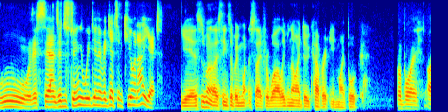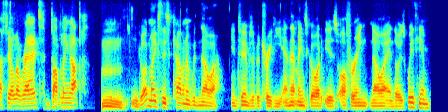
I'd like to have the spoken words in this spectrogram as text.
Ooh, this sounds interesting. We didn't even get to the Q and A yet. Yeah, this is one of those things I've been wanting to say for a while, even though I do cover it in my book. Oh boy, I feel a rant bubbling up. Mm. God makes this covenant with Noah in terms of a treaty, and that means God is offering Noah and those with him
